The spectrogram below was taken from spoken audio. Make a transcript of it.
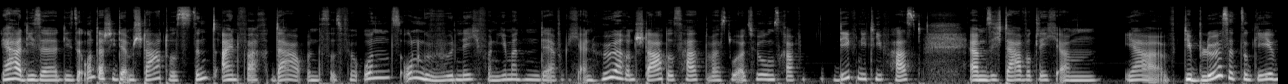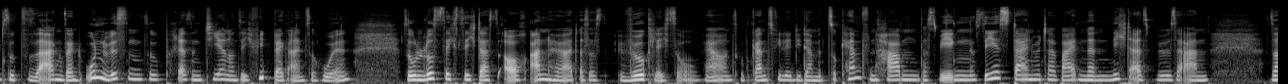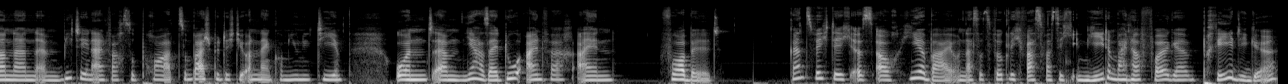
ja, diese, diese Unterschiede im Status sind einfach da und es ist für uns ungewöhnlich von jemandem, der wirklich einen höheren Status hat, was du als Führungskraft definitiv hast, ähm, sich da wirklich ähm, ja, die Blöße zu geben, sozusagen sein Unwissen zu präsentieren und sich Feedback einzuholen. So lustig sich das auch anhört, es ist wirklich so. Ja, und es gibt ganz viele, die damit zu kämpfen haben. Deswegen sehe es deinen Mitarbeitenden nicht als böse an, sondern ähm, biete ihnen einfach Support, zum Beispiel durch die Online-Community. Und ähm, ja, sei du einfach ein Vorbild. Ganz wichtig ist auch hierbei, und das ist wirklich was, was ich in jedem meiner Folge predige,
